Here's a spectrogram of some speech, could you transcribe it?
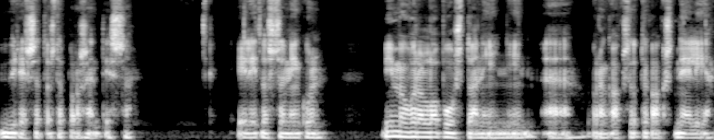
11 prosentissa. Eli tuossa niin kuin viime vuoden lopusta niin, niin ää, vuoden 2024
